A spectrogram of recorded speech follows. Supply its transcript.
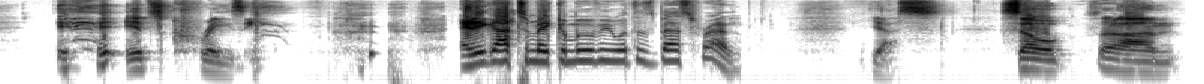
it's crazy. And he got to make a movie with his best friend. Yes. So, So- um,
